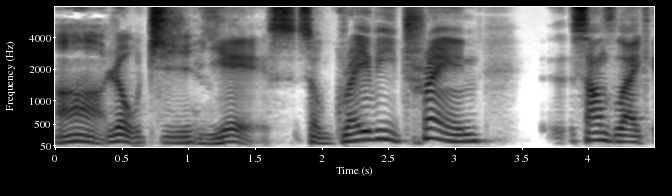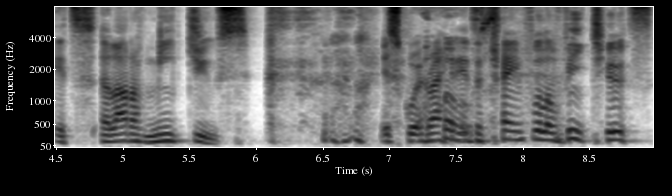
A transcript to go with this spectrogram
Ah, 肉汁. Yes. So gravy train uh, sounds like it's a lot of meat juice. it's gross. right? It's a train full of meat juice.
